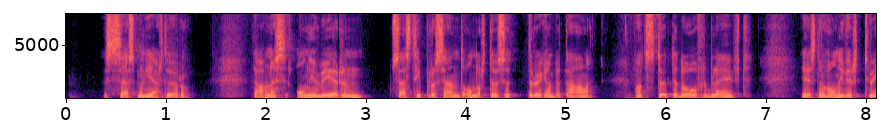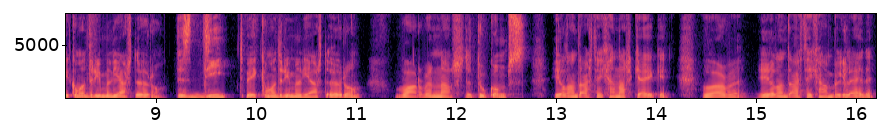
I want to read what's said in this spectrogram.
Dat is 6 miljard euro. Daarvan is ongeveer een 60% ondertussen terug aan betalen. Maar het stuk dat overblijft, is nog ongeveer 2,3 miljard euro. Het is die 2,3 miljard euro waar we naar de toekomst heel aandachtig gaan naar kijken, waar we heel aandachtig gaan begeleiden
